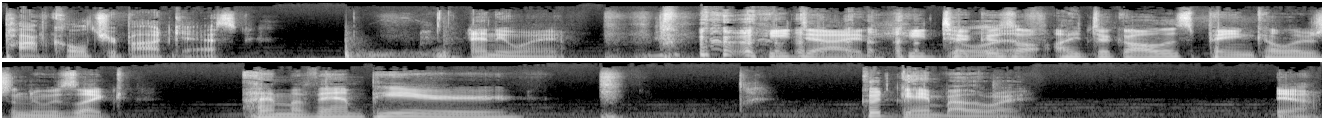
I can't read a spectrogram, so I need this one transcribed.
pop culture podcast. Anyway, he died. He took his all, he took all his painkillers and he was like, "I'm a vampire." Good game, by the way. Yeah,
